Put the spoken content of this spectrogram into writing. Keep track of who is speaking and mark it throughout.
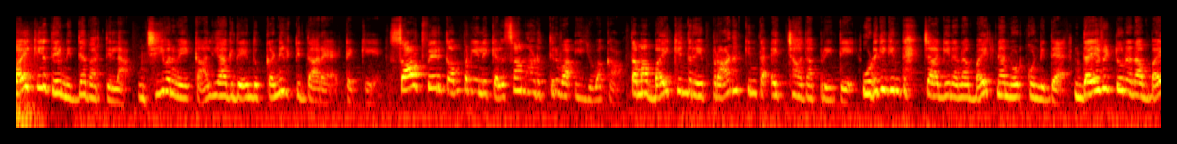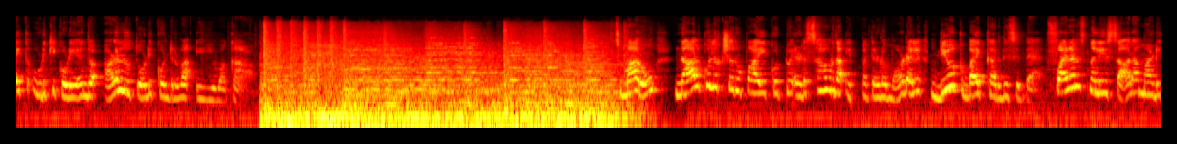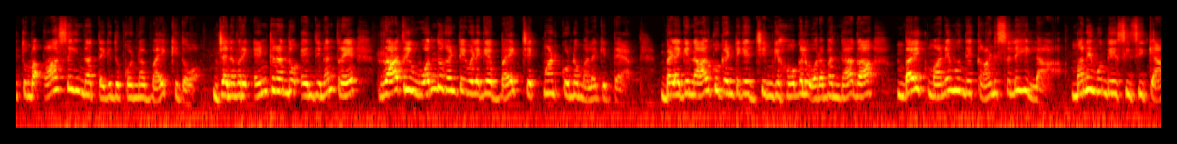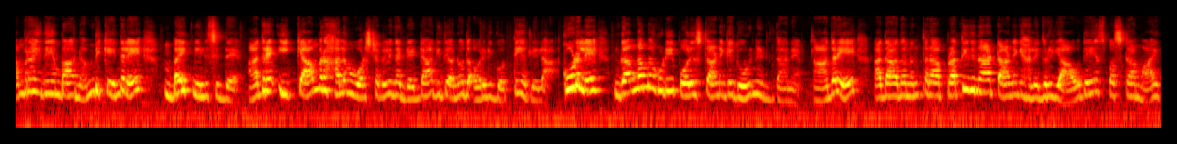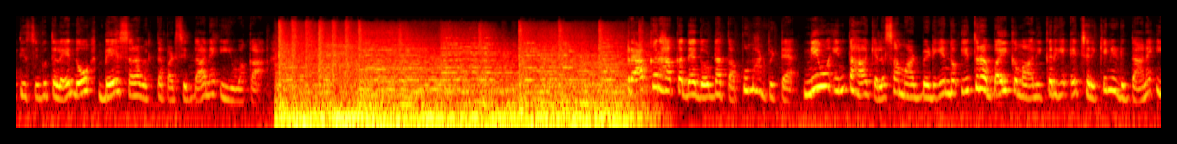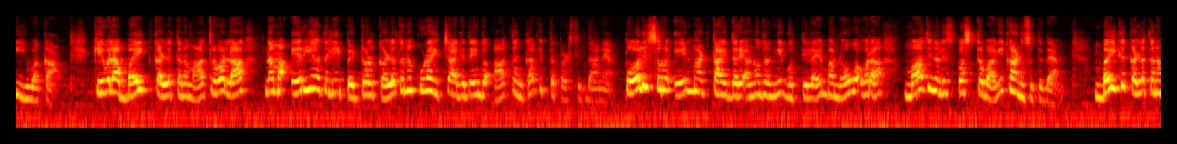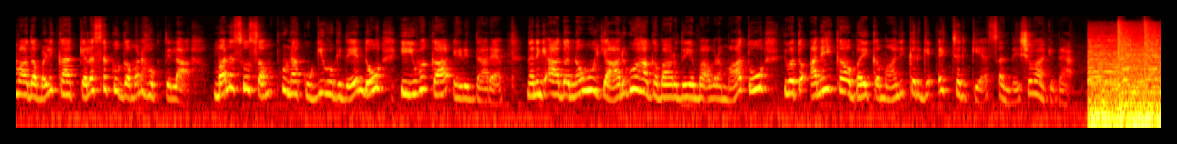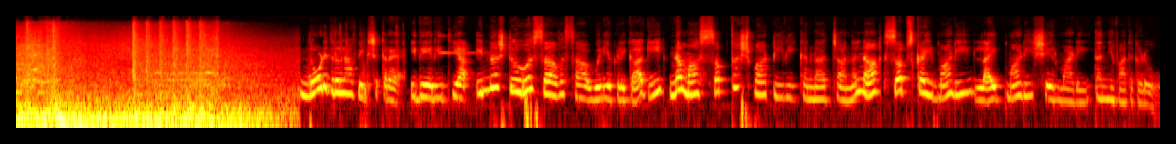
Speaker 1: Bike ಇಲ್ಲದೆ ನಿದ್ದೆ ಬರ್ತಿಲ್ಲ. ಜೀವನವೇ ಖಾಲಿಯಾಗಿದೆ ಎಂದು ಕಣ್ಣೀರಿಟ್ಟಿದ್ದಾರೆ ಟೆಕ್ಕಿ. ಸಾಫ್ಟ್ವೇರ್ ಕಂಪನಿಯಲ್ಲಿ ಕೆಲಸ ಮಾಡುತ್ತಿರುವ ಈ ಯುವಕ ತಮ್ಮ ಬೈಕ್ ಎಂದರೆ ಪ್ರಾಣಕ್ಕಿಂತ ಹೆಚ್ಚಾದ ಪ್ರೀತಿ. ಹುಡುಗಿಗಿಂತ ಹೆಚ್ಚಾಗಿ ನನ್ನ ಬೈಕ್ನ ನೋಡ್ಕೊಂಡಿದ್ದೆ. ದಯವಿಟ್ಟು ನನ್ನ ಬೈಕ್ ಹುಡುಕಿ ಕೊಡಿ ಎಂದು ಅಳಲು ತೋಡಿಕೊಂಡಿರುವ ಈ ಯುವಕ. ಸುಮಾರು ನಾಲ್ಕು ಲಕ್ಷ ರೂಪಾಯಿ ಕೊಟ್ಟು ಎರಡ್ ಸಾವಿರದ ಇಪ್ಪತ್ತೆರಡು ಮಾಡೆಲ್ ಡ್ಯೂಕ್ ಬೈಕ್ ಖರೀದಿಸಿದ್ದೆ. ಫೈನಾನ್ಸ್ನಲ್ಲಿ ಸಾಲ ಮಾಡಿ ತುಂಬಾ ಆಸೆಯಿಂದ ತೆಗೆದುಕೊಂಡ ಬೈಕ್ ಇದು. ಜನವರಿ ಎಂಟರಂದು ಎಂದಿನಂತೆ ರಾತ್ರಿ ಒಂದು ಗಂಟೆ ವೇಳೆಗೆ ಬೈಕ್ ಚೆಕ್ ಮಾಡಿಕೊಂಡು ಮಲಗಿದ್ದೆ. ಬೆಳಗ್ಗೆ ನಾಲ್ಕು ಗಂಟೆಗೆ ಜಿಮ್ಗೆ ಹೋಗಲು ಹೊರಬಂದಾಗ ಬೈಕ್ ಮನೆ ಮುಂದೆ ಕಾಣಿಸಲೇ ಇಲ್ಲ. ಮನೆ ಮುಂದೆ ಸಿಸಿ ಕ್ಯಾಮೆರಾ ಇದೆ ಎಂಬ ನಂಬಿಕೆಯಿಂದಲೇ ಬೈಕ್ ನಿಲ್ಲಿಸಿದ್ದೆ. ಆದ್ರೆ ಈ ಕ್ಯಾಮ್ರಾ ಹಲವು ವರ್ಷಗಳಿಂದ ಡೆಡ್ ಆಗಿದೆ ಅನ್ನೋದು ಅವರಿಗೆ ಗೊತ್ತೇ ಇರಲಿಲ್ಲ. ಕೂಡಲೇ ಗಂಗಮ್ಮಗುಡಿ ಪೊಲೀಸ್ ಠಾಣೆಗೆ ದೂರು ನೀಡಿದ್ದಾನೆ. ಆದರೆ ಅದಾದ ನಂತರ ಪ್ರತಿದಿನ ಠಾಣೆಗೆ ಹಲಿದರೂ ಯಾವುದೇ ಸ್ಪಷ್ಟ ಮಾಹಿತಿ ಸಿಗುತ್ತಿಲ್ಲ ಎಂದು ಬೇಸರ ವ್ಯಕ್ತಪಡಿಸಿದ್ದಾನೆ ಈ ಯುವಕ. ಟ್ರ್ಯಾಕರ್ ಹಾಕದೆ ದೊಡ್ಡ ತಪ್ಪು ಮಾಡ್ಬಿಟ್ಟೆ. ನೀವು ಇಂತಹ ಕೆಲಸ ಮಾಡಬೇಡಿ ಎಂದು ಇತರ ಬೈಕ್ ಮಾಲೀಕರಿಗೆ ಎಚ್ಚರಿಕೆ ನೀಡಿದ್ದಾನೆ ಈ ಯುವಕ. ಕೇವಲ ಬೈಕ್ ಕಳ್ಳತನ ಮಾತ್ರವಲ್ಲ, ನಮ್ಮ ಏರಿಯಾದಲ್ಲಿ ಪೆಟ್ರೋಲ್ ಕಳ್ಳತನ ಕೂಡ ಹೆಚ್ಚಾಗಿದೆ ಎಂದು ಆತಂಕ ವ್ಯಕ್ತಪಡಿಸಿದ್ದಾನೆ. ಪೊಲೀಸರು ಏನ್ ಮಾಡ್ತಾ ಇದ್ದಾರೆ ಅನ್ನೋದು ನನಗೆ ಗೊತ್ತಿಲ್ಲ ಎಂಬ ನೋವು ಅವರ ಮಾತಿನಲ್ಲಿ ಸ್ಪಷ್ಟವಾಗಿ ಕಾಣಿಸುತ್ತಿದೆ. ಬೈಕ್ ಕಳ್ಳತನವಾದ ಬಳಿಕ ಕೆಲಸಕ್ಕೂ ಗಮನ ಹೋಗ್ತಿಲ್ಲ. ಮನಸ್ಸು ಸಂಪೂರ್ಣ ಕುಗ್ಗಿ ಹೋಗಿದೆ ಎಂದು ಈ ಯುವಕ ಹೇಳಿದ್ದಾರೆ. ನನಗೆ ಆದ ನೋವು ಯಾರಿಗೂ ಆಗಬಾರದು ಎಂಬ ಅವರ ಮಾತು ಇವತ್ತು ಅನೇಕ ಬೈಕ್ ಮಾಲೀಕರಿಗೆ ಎಚ್ಚರಿಕೆಯ ಸಂದೇಶವಾಗಿದೆ. ನೋಡಿದ್ರಲ್ಲ ವೀಕ್ಷಕರೇ, ಇದೇ ರೀತಿಯ ಇನ್ನಷ್ಟು ಹೊಸ ಹೊಸ ವಿಡಿಯೋಗಳಿಗಾಗಿ ನಮ್ಮ ಸಪ್ತಶ್ವ ಟಿವಿ ಕನ್ನಡ ಚಾನೆಲ್ನ ಸಬ್ಸ್ಕ್ರೈಬ್ ಮಾಡಿ, ಲೈಕ್ ಮಾಡಿ, ಶೇರ್ ಮಾಡಿ. ಧನ್ಯವಾದಗಳು.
